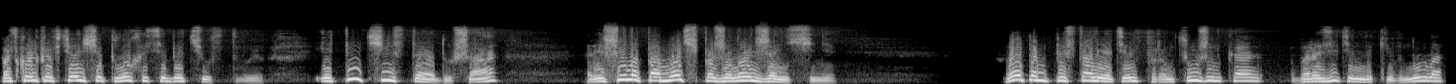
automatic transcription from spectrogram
поскольку все еще плохо себя чувствую. И ты, чистая душа, решила помочь пожилой женщине. В этом пистолете француженка выразительно кивнула,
